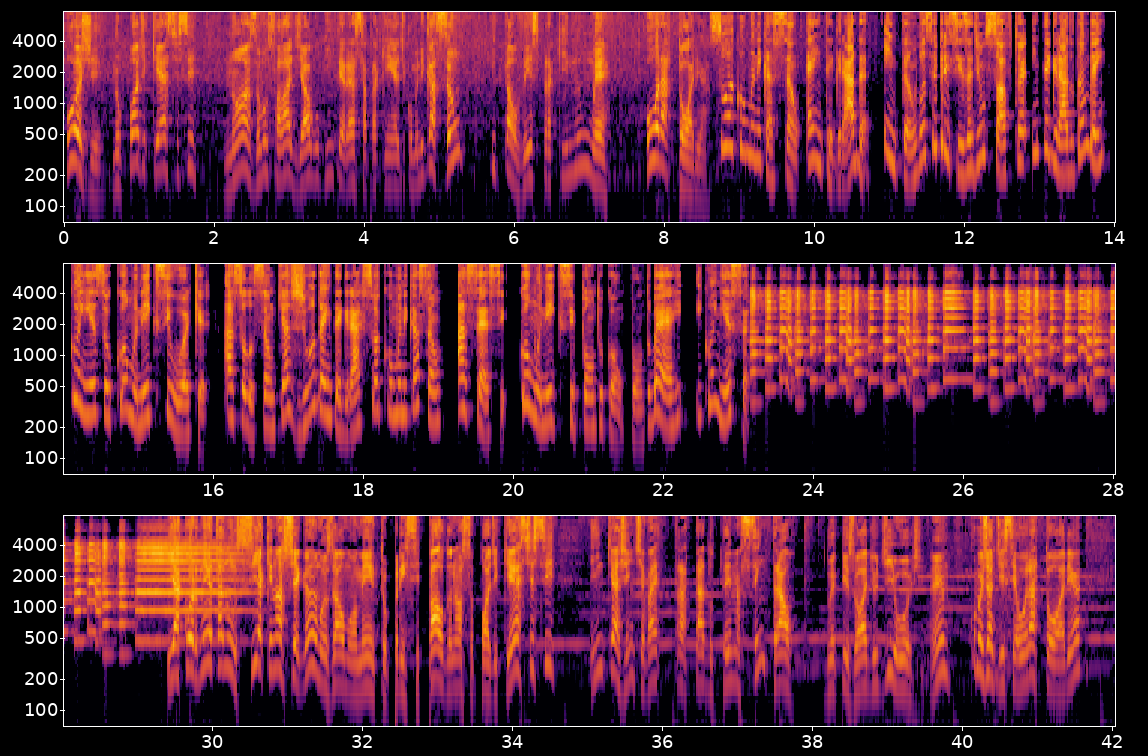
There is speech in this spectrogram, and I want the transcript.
hoje no podcast nós vamos falar de algo que interessa para quem é de comunicação e talvez para quem não é. Oratória. Sua comunicação é integrada? Então você precisa de um software integrado também. Conheça o Comunix Worker, a solução que ajuda a integrar sua comunicação. Acesse comunix.com.br e conheça. E a corneta anuncia que nós chegamos ao momento principal do nosso podcast, em que a gente vai tratar do tema central do episódio de hoje, né? Como eu já disse, é oratória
